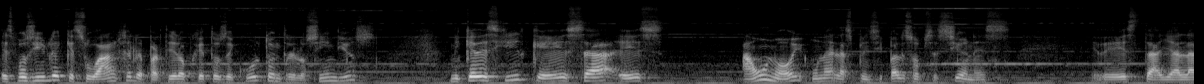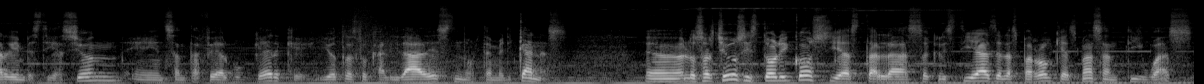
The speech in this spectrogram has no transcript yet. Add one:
¿Es posible que su ángel repartiera objetos de culto entre los indios? Ni qué decir que esa es aún hoy una de las principales obsesiones de esta ya larga investigación en Santa Fe, Albuquerque y otras localidades norteamericanas. Eh, los archivos históricos y hasta las sacristías de las parroquias más antiguas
